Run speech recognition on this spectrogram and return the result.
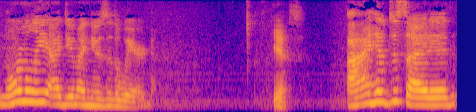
normally I do my news of the weird. Yes. I have decided,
